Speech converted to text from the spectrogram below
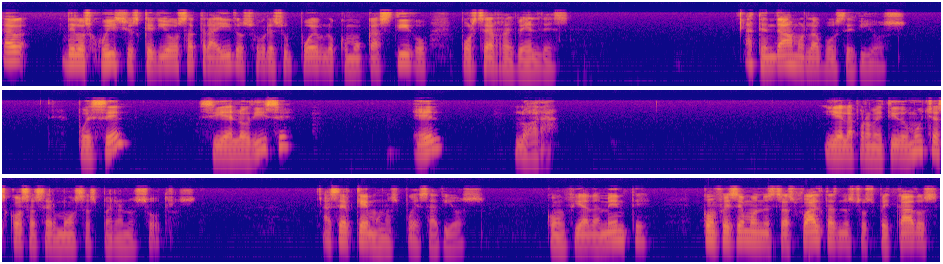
de los juicios que Dios ha traído sobre su pueblo como castigo por ser rebeldes. Atendamos la voz de Dios, pues Él, si Él lo dice, Él lo hará. Y Él ha prometido muchas cosas hermosas para nosotros. Acerquémonos pues a Dios confiadamente, confesemos nuestras faltas, nuestros pecados,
